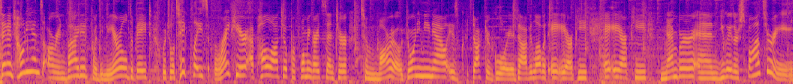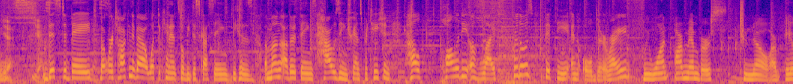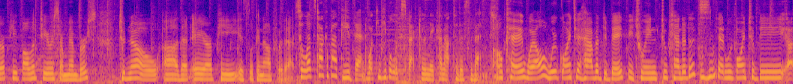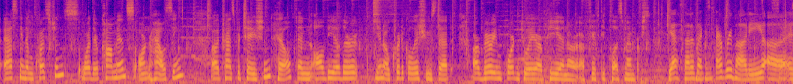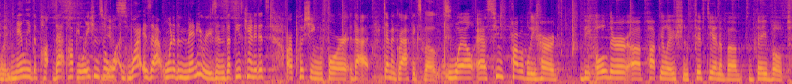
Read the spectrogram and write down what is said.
San Antonians are invited for the mayoral debate, which will take place right here at Palo Alto Performing Arts Center tomorrow. Joining me now is Dr. Gloria Davila with AARP, AARP member, and you guys are sponsoring yes, yes. this debate. Yes. But we're talking about what the candidates will be discussing because, among other things, housing, transportation, health, quality of life for those 50 and older, right? We want our members to know, our AARP volunteers, our members, to know uh, that AARP is looking out for that. So let's talk about the event. What can people expect when they come out to this event? Okay, well, we're going to have a debate between two candidates mm -hmm. that we're going to be uh, asking them questions or their comments on housing uh, transportation, health, and all the other, you know, critical issues that are very important to AARP and our, our 50 plus members. Yes, that affects mm -hmm. everybody, uh, exactly. and mainly the po that population. So, yes. why, why is that one of the many reasons that these candidates are pushing for that demographics vote? Well, as you've probably heard, the older uh, population, 50 and above, they vote,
